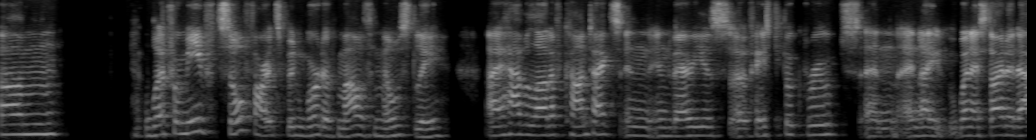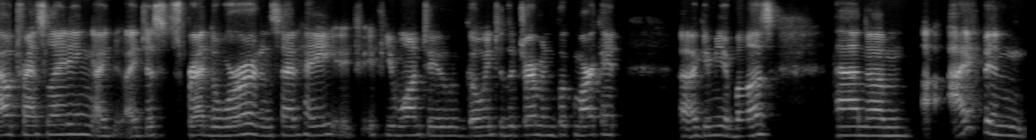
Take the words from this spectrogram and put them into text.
um, well for me so far it's been word of mouth mostly i have a lot of contacts in in various uh, facebook groups and and i when i started out translating i i just spread the word and said hey if, if you want to go into the german book market uh, give me a buzz and um, i've been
